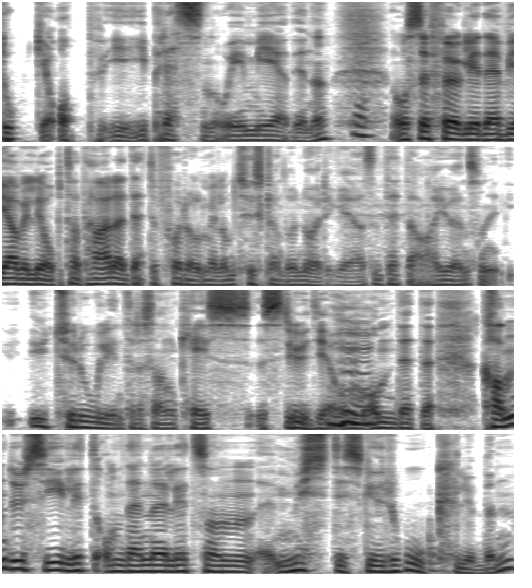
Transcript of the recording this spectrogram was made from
dukker opp i, i pressen og i mediene? Og selvfølgelig det vi er veldig opptatt her, er dette forholdet mellom Tyskland og Norge. Altså, dette er jo en sånn utrolig interessant case-studie om, Mhm. om dette. Kan du si litt om denne litt sånn mystiske roklubben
